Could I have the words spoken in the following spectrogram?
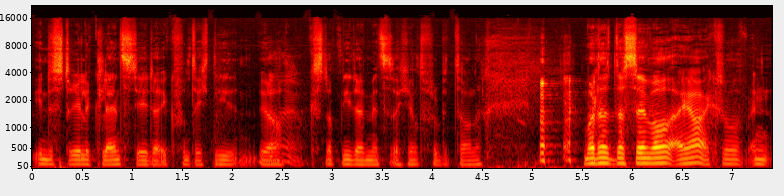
industriële kleinsteden. Ik vond echt niet... Ja, Ah, ja. ik snap niet dat mensen daar geld voor betalen. maar dat, dat zijn wel... ah ja, ik wil, en,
